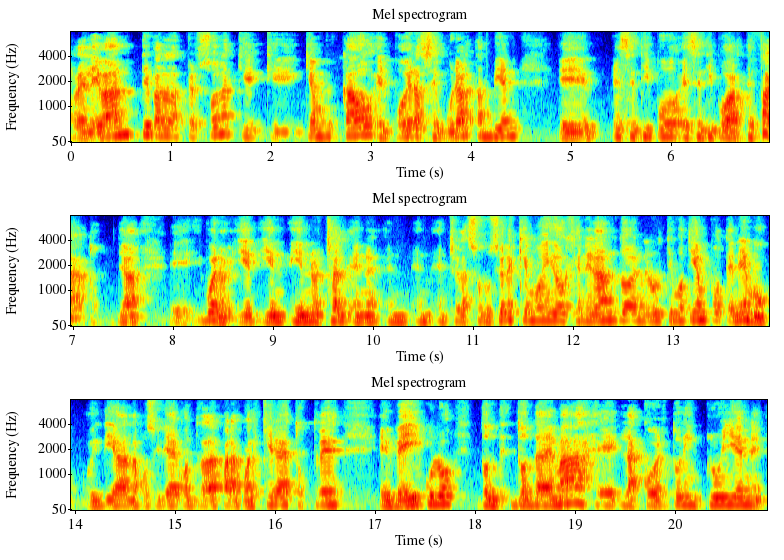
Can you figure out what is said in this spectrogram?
relevante para las personas que, que, han buscado el poder asegurar también eh, ese, tipo, ese tipo de artefactos. ¿Ya? Eh, bueno, y, en, en nuestra, entre las soluciones que hemos ido generando en el último tiempo, tenemos hoy día la posibilidad de contratar para cualquiera de estos tres eh, vehículos, donde, donde además eh, las coberturas incluyen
